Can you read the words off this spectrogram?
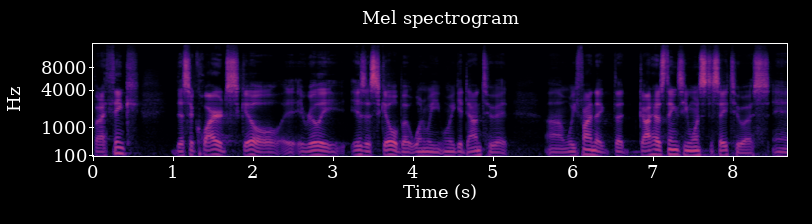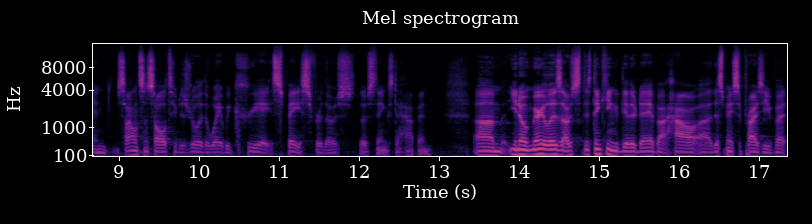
but I think this acquired skill it, it really is a skill. But when we when we get down to it, um, we find that, that God has things He wants to say to us, and silence and solitude is really the way we create space for those those things to happen. Um, you know, Mary Liz, I was thinking the other day about how uh, this may surprise you, but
